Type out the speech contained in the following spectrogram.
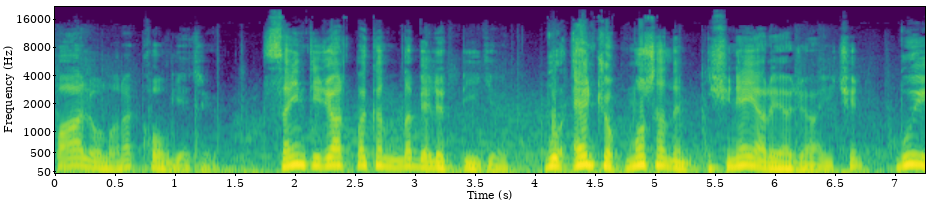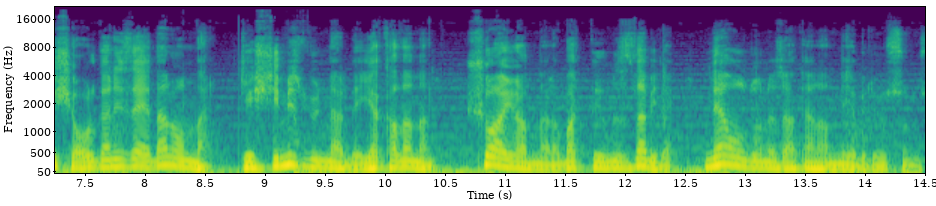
faal olarak kol geziyor. Sayın Ticaret Bakanı da belirttiği gibi bu en çok Mossad'ın işine yarayacağı için bu işi organize eden onlar. Geçtiğimiz günlerde yakalanan şu ajanlara baktığımızda bile ne olduğunu zaten anlayabiliyorsunuz.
